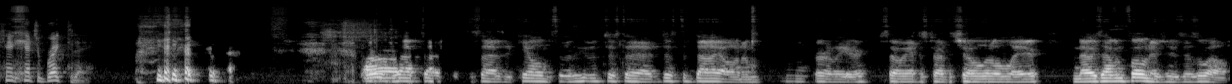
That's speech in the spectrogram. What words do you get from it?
can't catch a break today. Our laptop just decided to kill him, so just to just to die on him earlier. So we had to start the show a little later. Now he's having phone issues as well.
